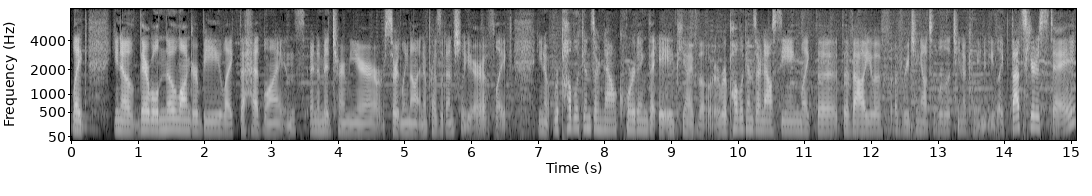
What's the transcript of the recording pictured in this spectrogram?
Like, mm-hmm. you know, there will no longer be like the headlines in a midterm year, or certainly not in a presidential year, of like, you know, Republicans are now courting the AAPI vote, or Republicans are now seeing like the the value of, of reaching out to the Latino community. Like, that's here to stay.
